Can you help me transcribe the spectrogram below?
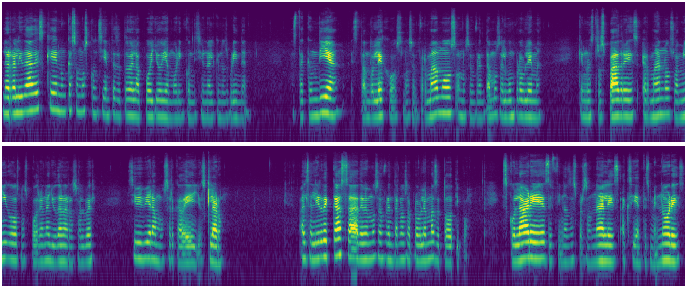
La realidad es que nunca somos conscientes de todo el apoyo y amor incondicional que nos brindan, hasta que un día, estando lejos, nos enfermamos o nos enfrentamos a algún problema que nuestros padres, hermanos o amigos nos podrían ayudar a resolver, si viviéramos cerca de ellos, claro. Al salir de casa debemos enfrentarnos a problemas de todo tipo, escolares, de finanzas personales, accidentes menores,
